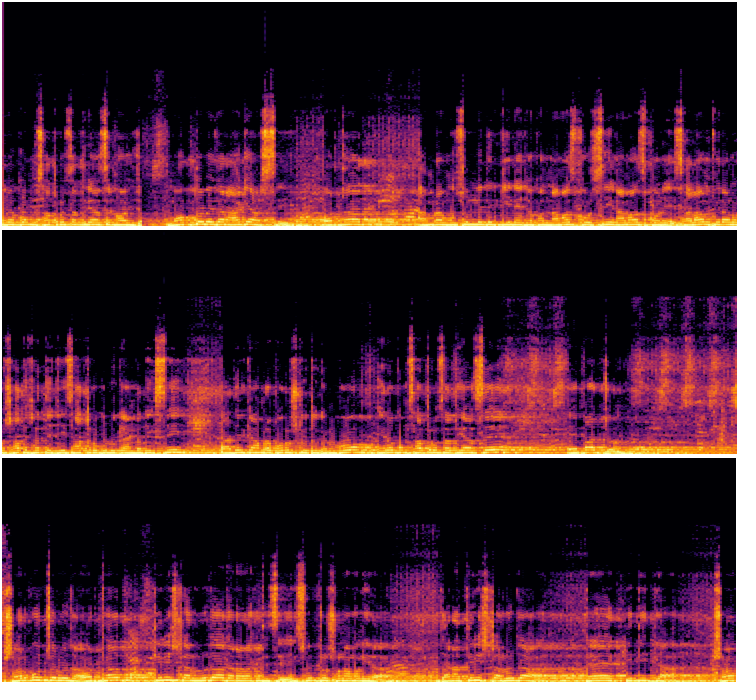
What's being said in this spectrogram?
এরকম ছাত্রছাত্রী আছে নয়জন মক্তবে যারা আগে আসছে, অর্থাৎ আমরা মুসল্লিদের কিনে যখন নামাজ পড়ছি, নামাজ পড়ে সালাম ফেরানোর সাথে সাথে যে ছাত্রগুলোকে আমরা দেখছি, তাদেরকে আমরা পুরস্কৃত করব। এরকম ছাত্রছাত্রী আছে পাঁচজন। সর্বোচ্চ রোজা, অর্থাৎ তিরিশটা রোজা যারা রাখতেছে, এই ছোট্ট সোনামণিরা যারা তিরিশটা রোজা, ত্যাগ তিতিজ্ঞা সব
